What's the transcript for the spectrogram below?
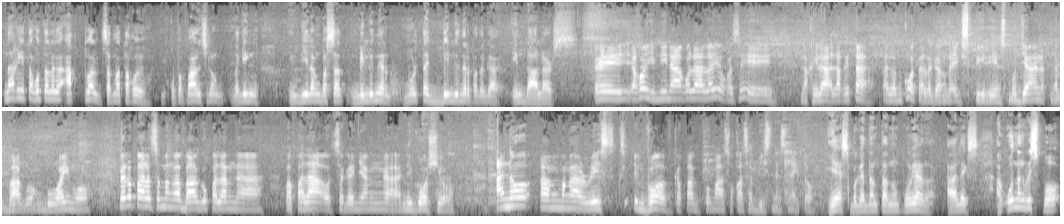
nakita ko talaga actual sa mata ko kung paano silang naging hindi lang basta millionaire, multi-billionaire pa talaga in dollars. Eh, ako, hindi na ako lalayo kasi eh, nakilala kita. Alam ko talagang na-experience mo dyan at nagbago ang buhay mo. Pero para sa mga bago pa lang na papalaot sa ganyang ah, negosyo, ano ang mga risks involved kapag pumasok ka sa business na ito? Yes, magandang tanong po yan, Alex. Ang unang risk po,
